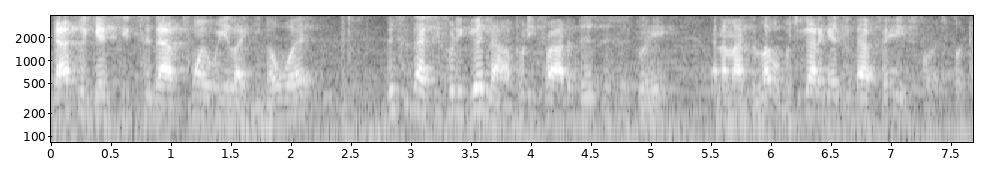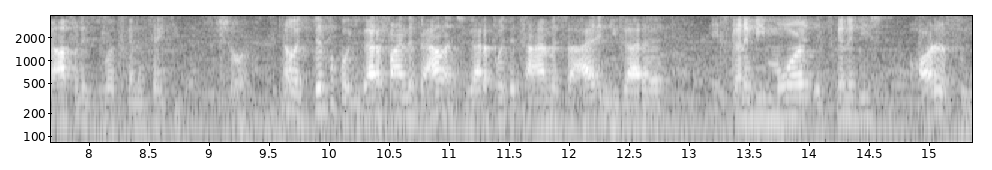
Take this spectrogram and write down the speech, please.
That's what gets you to that point where you're like, you know what? This is actually pretty good now. I'm pretty proud of this. This is great. And I'm at the level. But you got to get through that phase first. But confidence is what's going to take you there for sure. You know, it's difficult. You got to find the balance. You got to put the time aside and you got to It's gonna be more. It's gonna be harder for you.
